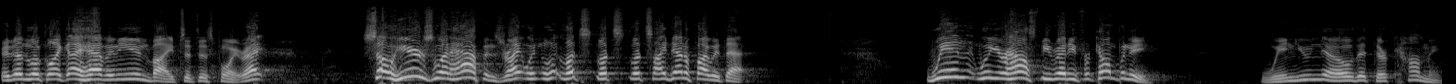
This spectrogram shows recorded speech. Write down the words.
it doesn't look like I have any invites at this point, right? So here's what happens, right? When, let's, let's, let's identify with that. When will your house be ready for company? When you know that they're coming.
